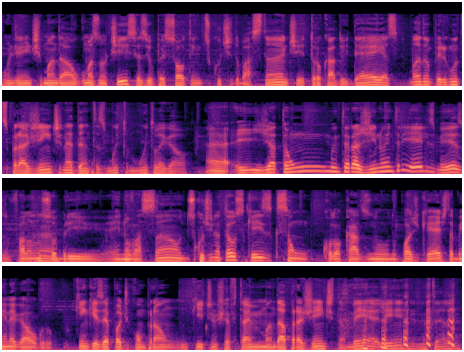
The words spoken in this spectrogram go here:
onde a gente manda algumas notícias e o pessoal tem discutido bastante, trocado ideias, mandam perguntas pra gente, né, Dantas? Muito, muito legal. É, e já estão interagindo entre eles mesmo, falando é. sobre inovação, discutindo até os cases que são colocados no, no, podcast, tá bem legal o grupo. Quem quiser pode comprar um, um kit no Chef Time e mandar pra gente também ali no Telegram.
